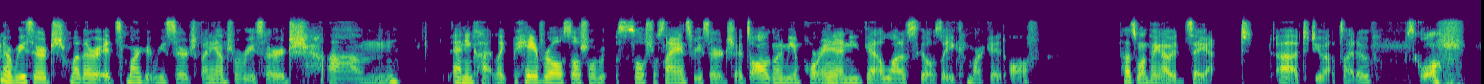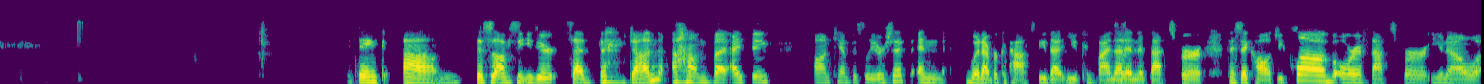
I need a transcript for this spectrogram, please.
know, research, whether it's market research, financial research, um, any kind like behavioral, social, social science research, it's all going to be important and you get a lot of skills that you can market off. That's one thing I would say uh, to do outside of school. I think um, this is obviously easier said than done, um, but I think on campus leadership and whatever capacity that you can find that in if that's for the psychology club or if that's for you know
